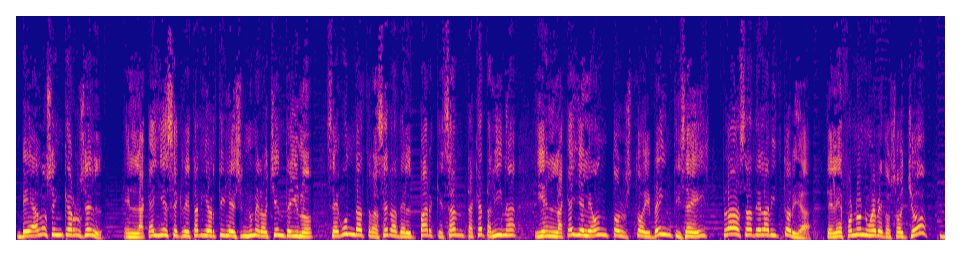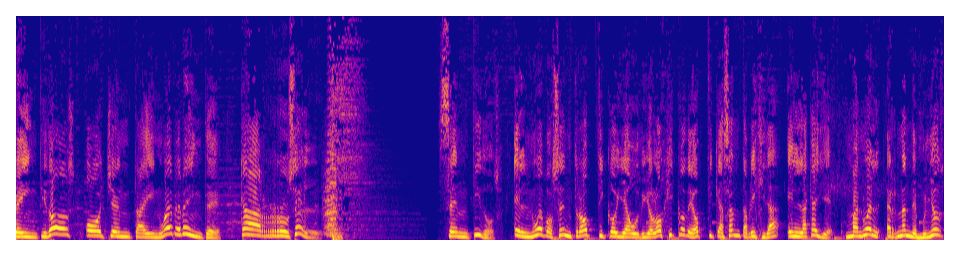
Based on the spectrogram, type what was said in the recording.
Véalos en Carrusel, en la calle Secretaria Ortiles número 81, segunda trasera del Parque Santa Catalina y en la calle León Tolstoy 26, Plaza de la Victoria. Teléfono 928 22 89 20. Carrusel. Sentidos, el nuevo centro óptico y audiológico de Óptica Santa Brígida en la calle Manuel Hernández Muñoz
